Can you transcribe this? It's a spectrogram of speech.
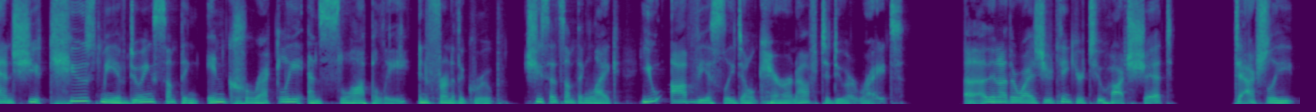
And she accused me of doing something incorrectly and sloppily in front of the group. She said something like, You obviously don't care enough to do it right. Uh, and otherwise, you'd think you're too hot shit to actually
